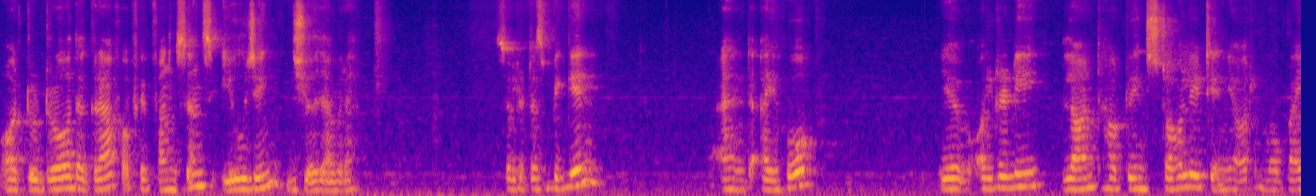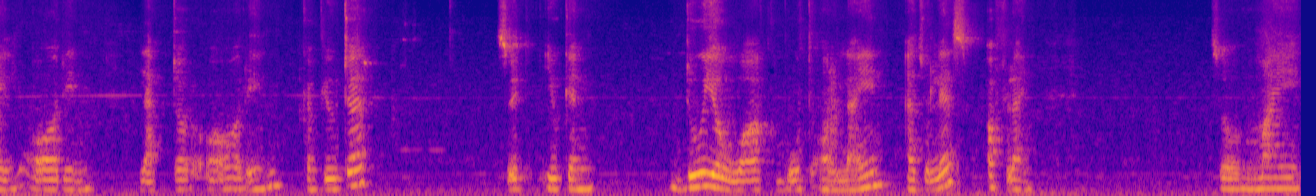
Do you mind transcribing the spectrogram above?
or to draw the graph of a functions using GeoGebra. So let us begin and I hope you have already learned how to install it in your mobile or in laptop or in computer. So it, you can do your work both online as well as offline. So my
